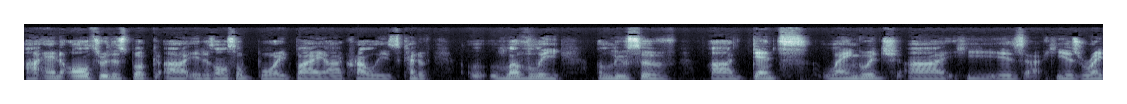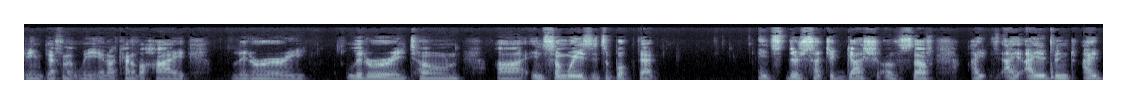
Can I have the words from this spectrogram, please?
Uh, and all through this book, uh, it is also buoyed by uh, Crowley's kind of lovely, elusive, uh, dense language. Uh, he is he is writing definitely in a kind of a high literary literary tone. in some ways, it's a book that it's there's such a gush of stuff. I, I I had been I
